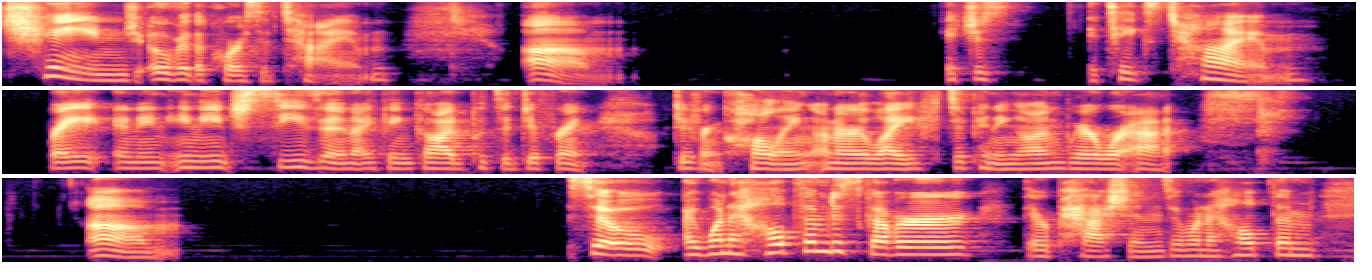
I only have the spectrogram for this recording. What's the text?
change over the course of time. Um it just it takes time, right? And in, in each season, I think God puts a different different calling on our life depending on where we're at. Um so I want to help them discover their passions. I want to help them mm-hmm.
